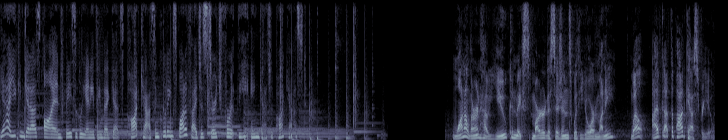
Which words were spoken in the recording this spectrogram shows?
Yeah, you can get us on basically anything that gets podcasts, including Spotify. Just search for the Engadget podcast. Want to learn how you can make smarter decisions with your money? Well, I've got the podcast for you.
